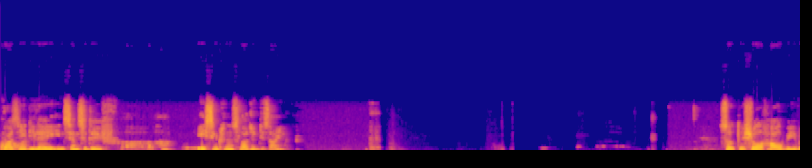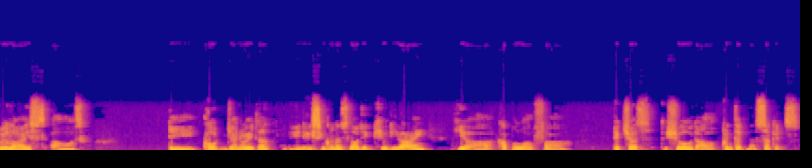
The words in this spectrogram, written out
quasi-delay insensitive uh, uh, asynchronous logic design. So to show how we realize our the code generator in asynchronous logic QDI. Here are a couple of uh, pictures to show our printed circuits.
